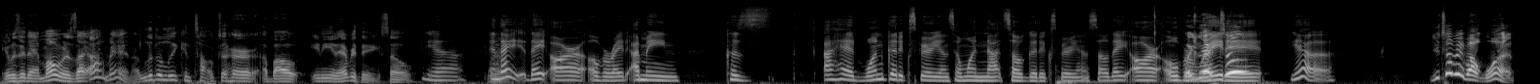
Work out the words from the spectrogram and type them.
it was in that moment. It's like, oh man, I literally can talk to her about any and everything. So Yeah, and they they are overrated. I mean, because I had one good experience and one not so good experience, so they are Oh, you overrated. Yeah. you tell me about one.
